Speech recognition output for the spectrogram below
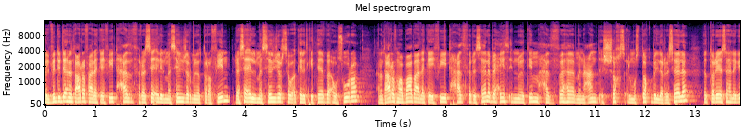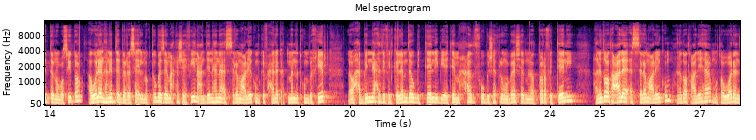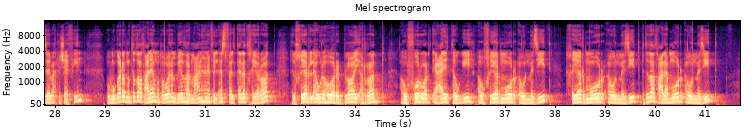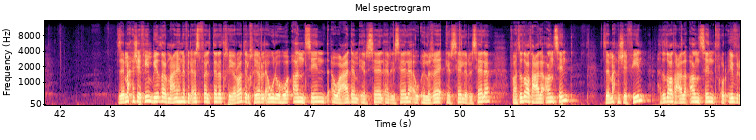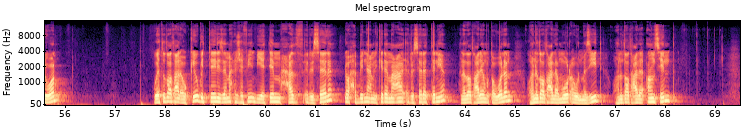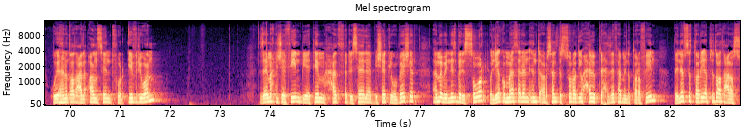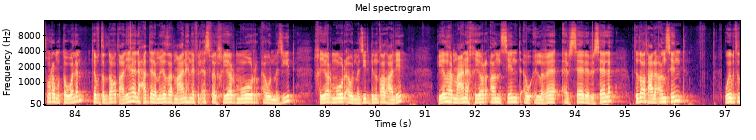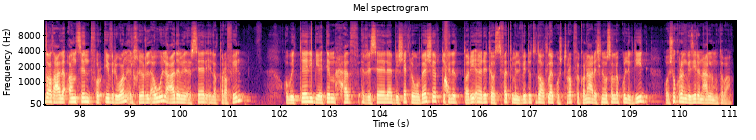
في الفيديو ده هنتعرف على كيفية حذف رسائل الماسنجر من الطرفين. رسائل الماسنجر سواء كانت كتابة أو صورة. هنتعرف مع بعض على كيفية حذف الرسالة بحيث إنه يتم حذفها من عند الشخص المستقبل للرسالة. الطريقة سهلة جدا وبسيطة. اولا هنبدأ بالرسائل المكتوبة زي ما إحنا شايفين عندنا هنا. السلام عليكم كيف حالك؟ أتمنى تكون بخير. لو حابين نحذف الكلام ده وبالتالي بيتم حذفه بشكل مباشر من الطرف الثاني. هنضغط على السلام عليكم هنضغط عليها مطولا زي ما إحنا شايفين. بمجرد ما تضغط عليها مطولا بيظهر معانا هنا في الأسفل ثلاث خيارات. الخيار الأول هو reply الرد أو forward إعادة توجيه أو خيار more أو المزيد. خيار more أو المزيد بتضغط على more أو المزيد. زي ما إحنا شايفين بيظهر معانا هنا في الأسفل ثلاث خيارات. الخيار الأول وهو unsend أو عدم إرسال الرسالة أو إلغاء إرسال الرسالة. فهتضغط على unsend. زي ما إحنا شايفين هتضغط على unsend for everyone. وتضغط على okay وبالتالي زي ما إحنا شايفين بيتم حذف الرسالة. لو حابين نعمل كده مع الرسالة التانية هنضغط عليها مطولا وهنضغط على more أو المزيد وهنضغط على unsend وهنضغط على unsend for everyone. زي ما إحنا شايفين بيتم حذف الرسالة بشكل مباشر. أما بالنسبة للصور وليكن مثلا أنت أرسلت الصورة دي وحابب تحذفها من الطرفين بنفس الطريقة بتضغط على الصورة مطولا تفضل ضغط عليها لحد لما يظهر معانا هنا في الأسفل خيار more أو المزيد. خيار more أو المزيد بنضغط عليه. بيظهر معانا خيار unsend أو إلغاء إرسال الرسالة. بتضغط على unsend وبتضغط على unsend for everyone الخيار الأول عدم الإرسال إلى الطرفين. وبالتالي بيتم حذف الرسالة بشكل مباشر. دي كانت الطريقة. يا ريت لو استفدت من الفيديو تضغط like واشتراك في القناة علشان يوصل لك كل جديد. وشكرا جزيلا على المتابعة.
